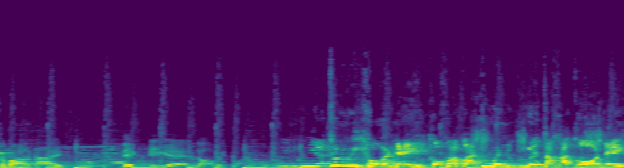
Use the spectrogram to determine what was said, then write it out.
Tomorrow night, Nick Diaz always wants. ko papatuen tue takakone,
